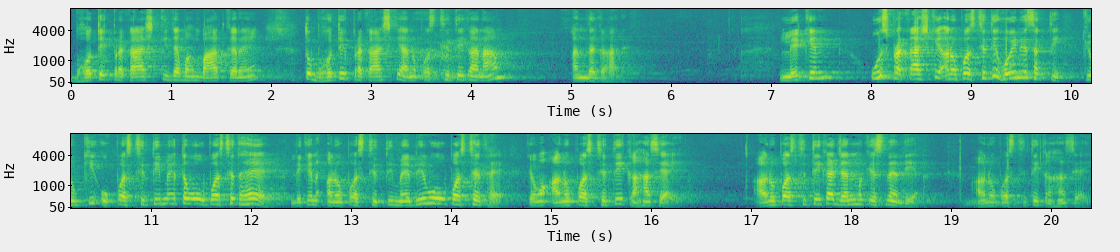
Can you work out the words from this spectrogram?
भौतिक प्रकाश की जब हम बात करें तो भौतिक प्रकाश की अनुपस्थिति का नाम अंधकार है। लेकिन उस प्रकाश की अनुपस्थिति हो ही नहीं सकती, क्योंकि उपस्थिति में तो वो उपस्थित है, लेकिन अनुपस्थिति में भी वो उपस्थित है क्यों अनुपस्थिति कहाँ से आई? अनुपस्थिति का जन्म किसने दिया? अनुपस्थिति कहाँ से आई?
